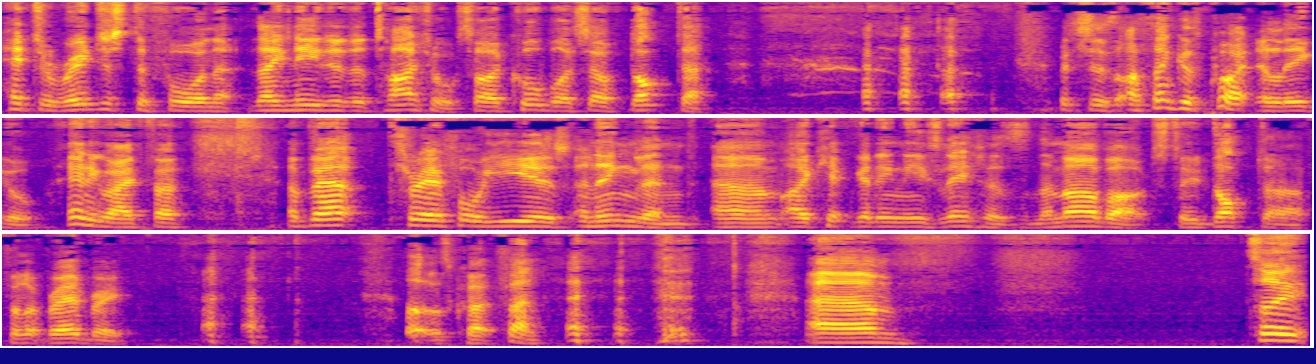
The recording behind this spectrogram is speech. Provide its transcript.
had to register for and they needed a title, so I called myself Doctor. Which is, I think, is quite illegal. Anyway, for about three or four years in England, um, I kept getting these letters in the mailbox to Doctor Philip Bradbury. that was quite fun. um, so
